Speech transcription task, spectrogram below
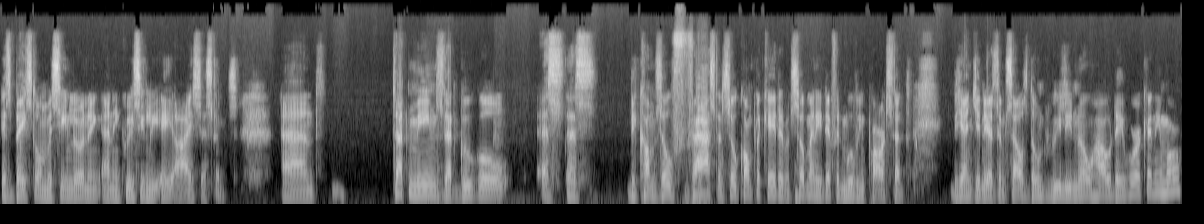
is based on machine learning and increasingly AI systems. And that means that Google has, has become so vast and so complicated with so many different moving parts that the engineers themselves don't really know how they work anymore,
